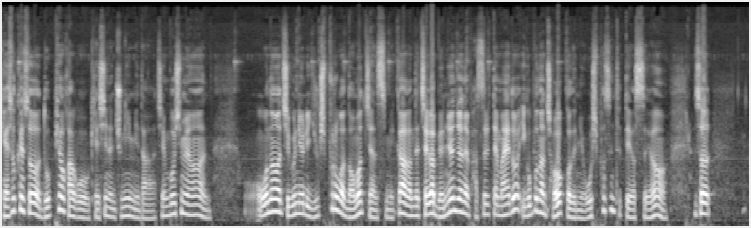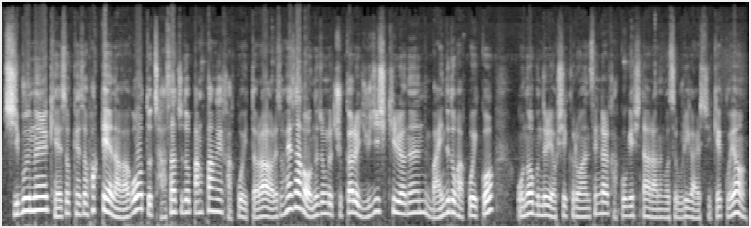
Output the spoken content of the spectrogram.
계속해서 높여가고 계시는 중입니다. 지금 보시면 오너 지분율이 60%가 넘었지 않습니까? 근데 제가 몇 년 전에 봤을 때만 해도 이것보단 적었거든요. 50%대였어요. 그래서 지분을 계속해서 확대해 나가고 또 자사주도 빵빵하게 갖고 있더라. 그래서 회사가 어느 정도 주가를 유지시키려는 마인드도 갖고 있고 오너분들 역시 그러한 생각을 갖고 계시다라는 것을 우리가 알 수 있겠고요.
